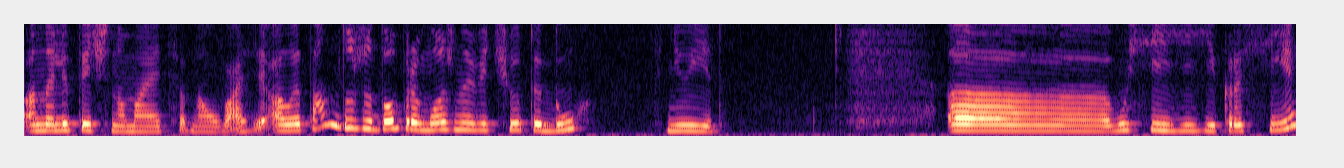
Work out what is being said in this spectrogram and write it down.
аналітично мається на увазі, але там дуже добре можна відчути дух Нюїд е, в усій її красі,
